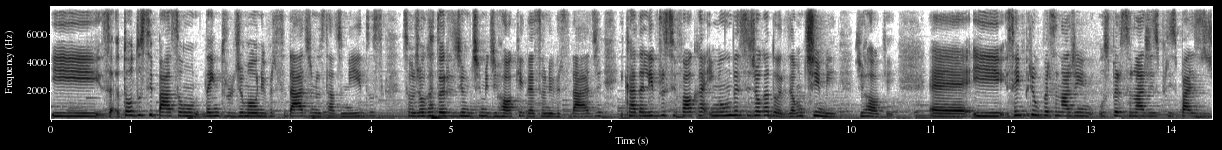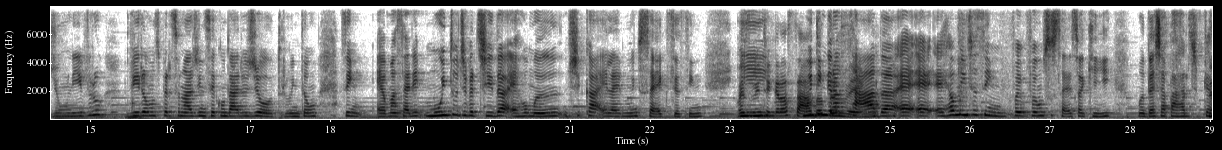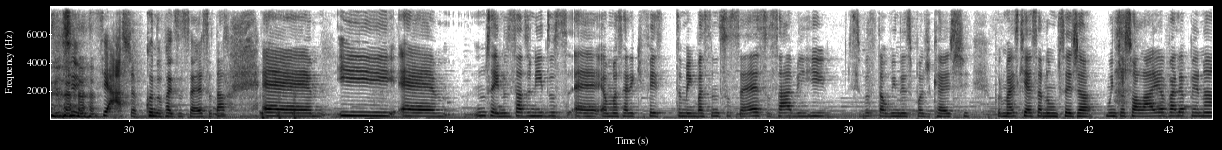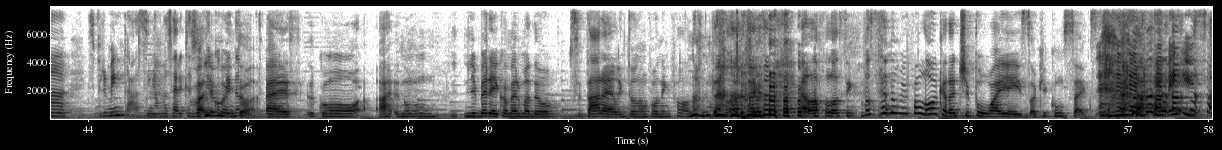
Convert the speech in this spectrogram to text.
E todos se passam dentro de uma universidade nos Estados Unidos. São jogadores de um time de hockey dessa universidade. E cada livro se foca em um desses jogadores. É um time de hockey. É, e sempre o personagem, os personagens principais de um livro viram os personagens secundários de outro. Então, assim, é uma série muito divertida, é romântica, ela é muito sexy, assim. Mas E muito engraçada Muito também. engraçada. É, é- é realmente assim, foi, foi um sucesso aqui. Modéstia à parte, porque a gente se acha quando faz sucesso e tal. É, e. é, não sei, nos Estados Unidos é, é uma série que fez também bastante sucesso, sabe? E se você está ouvindo esse podcast, por mais que essa não seja muito a sua laia, vale a pena experimentar, assim. É uma série que a gente Vale recomenda muito. muito. É, com, a- não liberei com a minha irmã de eu citar ela, então não vou nem falar o nome dela. Ela falou assim: Você não me falou que era tipo YA, só que com sexo. é bem isso.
